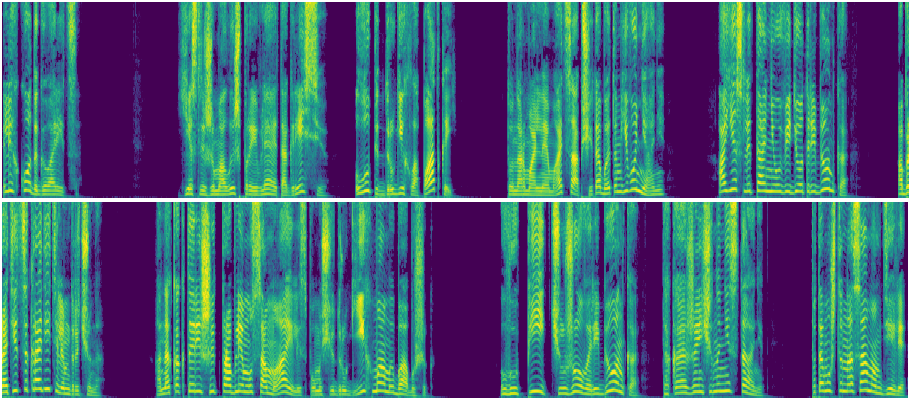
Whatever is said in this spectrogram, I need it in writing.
легко договориться. Если же малыш проявляет агрессию, лупит других лопаткой, то нормальная мать сообщит об этом его няне. А если та не уведет ребенка, обратиться к родителям драчуна. Она как-то решит проблему сама или с помощью других мам и бабушек. Лупить чужого ребенка такая женщина не станет, потому что на самом деле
